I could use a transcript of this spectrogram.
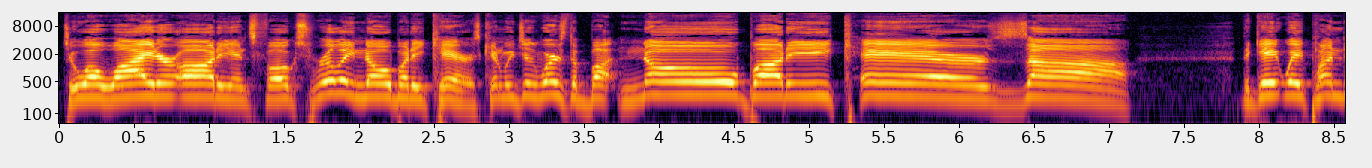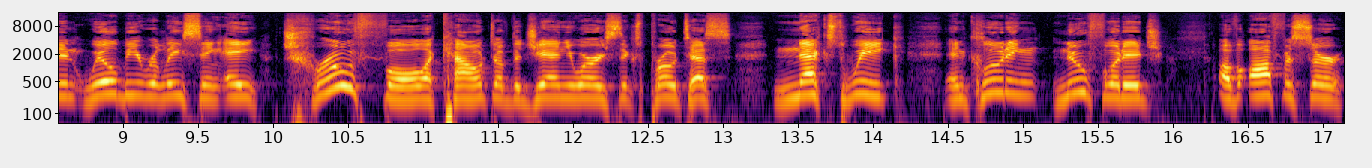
to a wider audience, folks. Really, nobody cares. Can we just, where's the button? Nobody cares. Uh, the Gateway Pundit will be releasing a truthful account of the January 6 protests next week, including new footage of Officer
